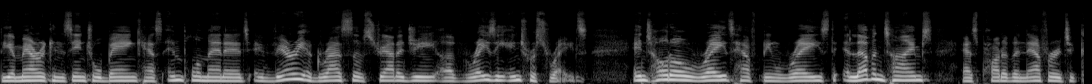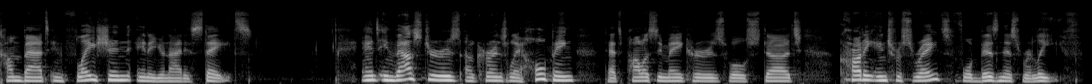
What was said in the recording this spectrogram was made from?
the American Central Bank has implemented a very aggressive strategy of raising interest rates. In total, rates have been raised 11 times as part of an effort to combat inflation in the United States. And investors are currently hoping that policymakers will start cutting interest rates for business relief.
